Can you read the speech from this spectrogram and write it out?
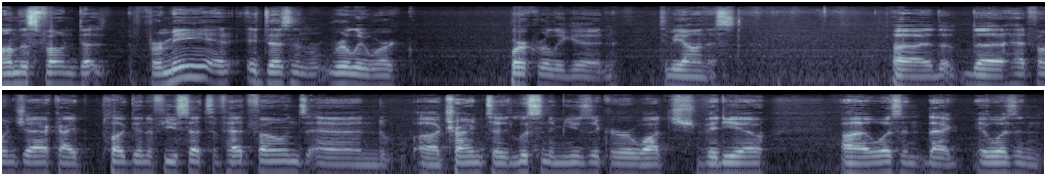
on this phone does for me it, it doesn't really work work really good to be honest. Uh, the, the headphone jack, I plugged in a few sets of headphones and uh, trying to listen to music or watch video. Uh, it wasn't that it wasn't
